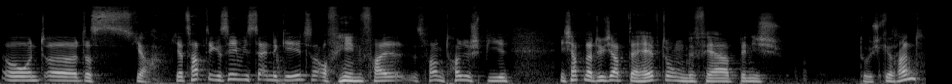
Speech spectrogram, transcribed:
Und äh, das, ja, jetzt habt ihr gesehen, wie es zu Ende geht. Auf jeden Fall, es war ein tolles Spiel. Ich habe natürlich ab der Hälfte ungefähr bin ich durchgerannt,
